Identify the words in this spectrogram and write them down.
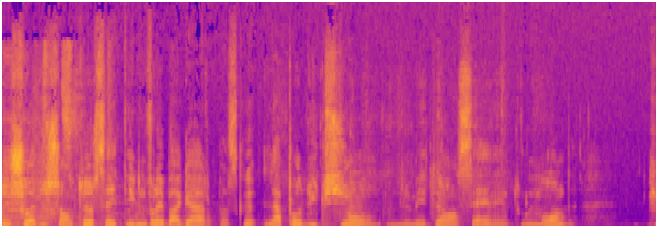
Le choix du chanteur, ça a été une vraie bagarre parce que la production, le metteur en scène et tout le monde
